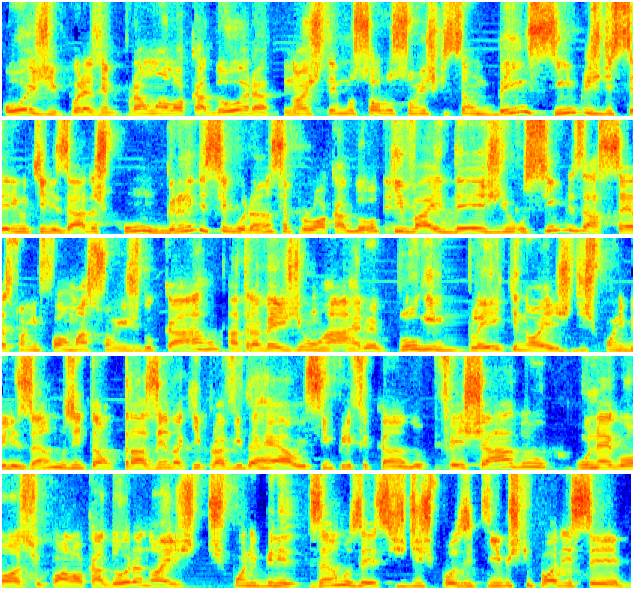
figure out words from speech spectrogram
hoje, por exemplo, para uma locadora, nós temos soluções que são bem simples de serem utilizadas com grande segurança para o locador, que vai desde o simples acesso a informações do carro através de um hardware plug and play que nós disponibilizamos. Então, trazendo aqui para a vida real e simplificando, fechado o negócio com a locadora, nós disponibilizamos esses dispositivos que podem ser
